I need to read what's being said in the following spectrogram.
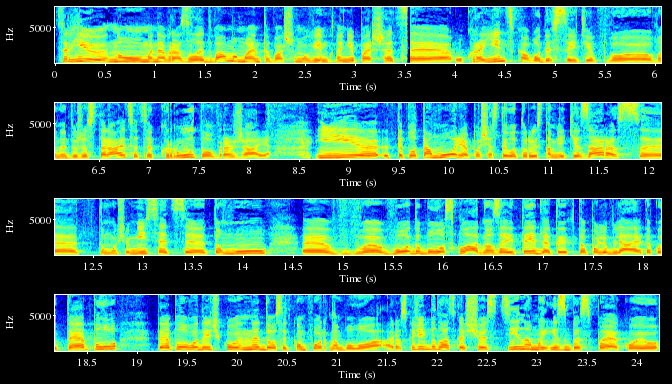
Сергію, ну мене вразили два моменти в вашому вімкненні. Перше, це українська в одеситів. е, Вони дуже стараються. Це круто, вражає. І теплота моря пощастило туристам, які зараз, е, тому що місяць тому е, в воду було складно зайти для тих, хто полюбляє таку теплу. Теплу водичку не досить комфортно було. Розкажіть, будь ласка, що з цінами і з безпекою?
